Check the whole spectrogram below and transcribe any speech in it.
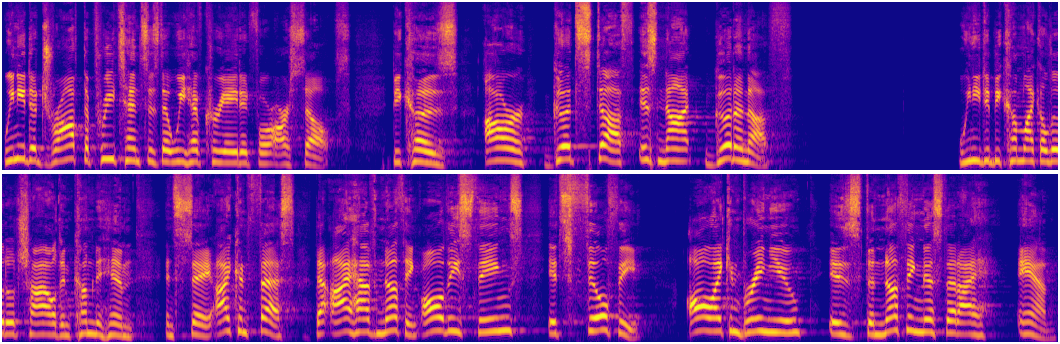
We need to drop the pretenses that we have created for ourselves because our good stuff is not good enough. We need to become like a little child and come to Him and say, I confess that I have nothing. All these things, it's filthy. All I can bring you is the nothingness that I am.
